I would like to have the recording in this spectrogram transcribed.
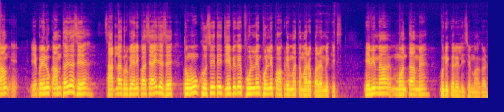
કામ, એ ભાઈનું કામ થઈ જશે, સાત લાખ રૂપિયા એની પાસે આવી જશે, તો હું ખુશીથી જે બી કંઈ ફૂલ નહીં ફૂલની પાંખડીમાં તમારા પર મૂકીશ. એ બી મેં મોનતા મેં પૂરી કરેલી છે આગળ.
